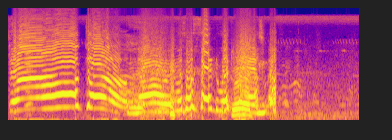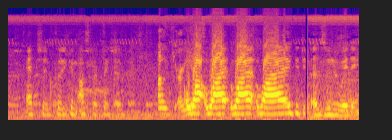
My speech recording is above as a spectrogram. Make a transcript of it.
Dodo! No, it was all said with them. Action, so you can ask the question. Oh, Why, why, why, why did you a Zulu wedding?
